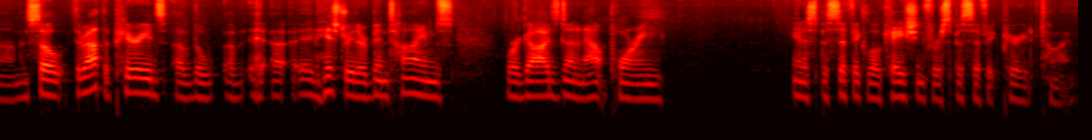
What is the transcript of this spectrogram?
Um, and so, throughout the periods of the of, uh, in history, there have been times where God's done an outpouring in a specific location for a specific period of time.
